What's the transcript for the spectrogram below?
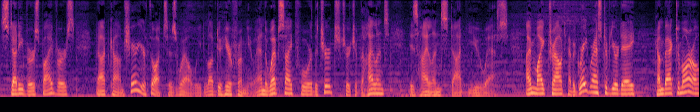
studyversebyverse.com. Share your thoughts as well. We'd love to hear from you. And the website for the church, Church of the Highlands, is highlands.us. I'm Mike Trout. Have a great rest of your day. Come back tomorrow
